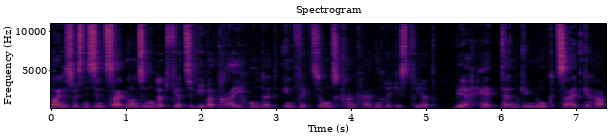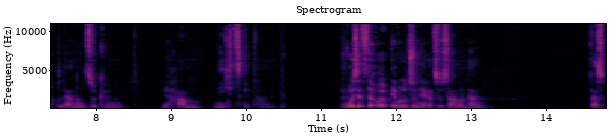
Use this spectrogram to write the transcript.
Meines Wissens sind seit 1940 über 300 Infektionskrankheiten registriert. Wir hätten genug Zeit gehabt, lernen zu können. Wir haben nichts getan. Wo ist jetzt der evolutionäre Zusammenhang? Das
